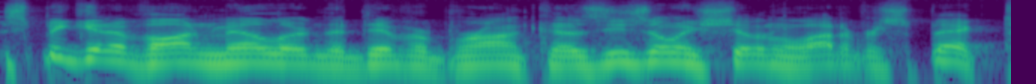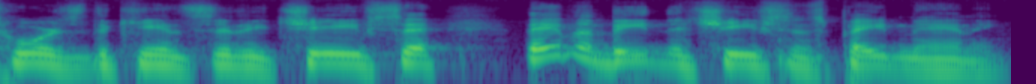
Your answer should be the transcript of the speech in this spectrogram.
Speaking of Von Miller and the Denver Broncos, he's always shown a lot of respect towards the Kansas City Chiefs. They haven't beaten the Chiefs since Peyton Manning,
